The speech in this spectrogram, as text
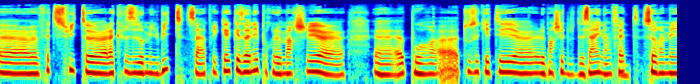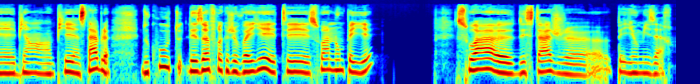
en fait, suite à la crise de 2008, ça a pris quelques années pour que le marché, pour tout ce qui était le marché du design, en fait, mm. se remet bien un pied instable. Du coup, toutes les offres que je voyais étaient soit non payées, soit des stages payés aux misères.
